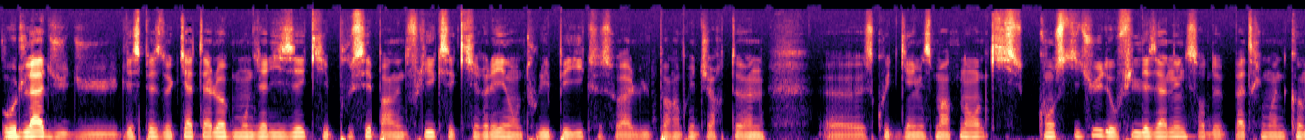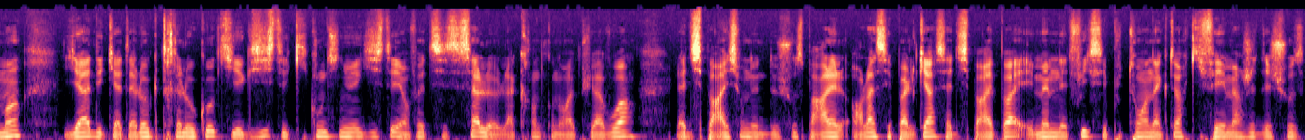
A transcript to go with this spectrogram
au-delà du, du- de l'espèce de catalogue mondialisé qui est poussé par Netflix et qui est relayé dans tous les pays, que ce soit Lupin, Bridgerton, euh, Squid Games maintenant, qui constitue au fil des années une sorte de patrimoine commun. Il y a des catalogues très locaux qui existent et qui continuent à exister. En fait, c'est ça le- la crainte qu'on aurait pu avoir, la disparition de, de choses parallèles. Or là, c'est pas le cas, ça disparaît pas. Et même Netflix, c'est plutôt un acteur qui fait émerger des choses.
